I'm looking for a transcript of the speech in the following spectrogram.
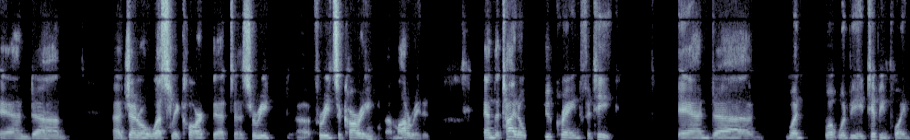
and um, uh, General Wesley Clark that uh, Sarit, Fareed Zakaria moderated, and the title Ukraine Fatigue and uh, what what would be a tipping point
